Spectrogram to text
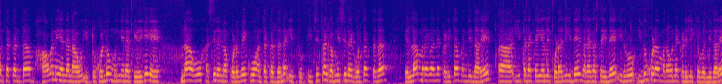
ಅಂತಕ್ಕಂಥ ಭಾವನೆಯನ್ನ ನಾವು ಇಟ್ಟುಕೊಂಡು ಮುಂದಿನ ಪೀಳಿಗೆಗೆ ನಾವು ಹಸಿರನ್ನ ಕೊಡಬೇಕು ಅಂತಕ್ಕದ್ದನ್ನು ಇತ್ತು. ಈ ಚಿತ್ರ ಗಮನಿಸಿದ್ರೆ ಗೊತ್ತಾಗ್ತದ, ಎಲ್ಲಾ ಮರಗಳನ್ನ ಕಡಿತಾ ಬಂದಿದ್ದಾರೆ. ಈತನ ಕೈಯಲ್ಲಿ ಕೊಡಲಿ ಇದೆ, ಗರಗಸ ಇದೆ, ಇದ್ರು ಇದು ಕೂಡ ಮರವನ್ನ ಕಡಿಲಿಕ್ಕೆ ಬಂದಿದ್ದಾರೆ.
